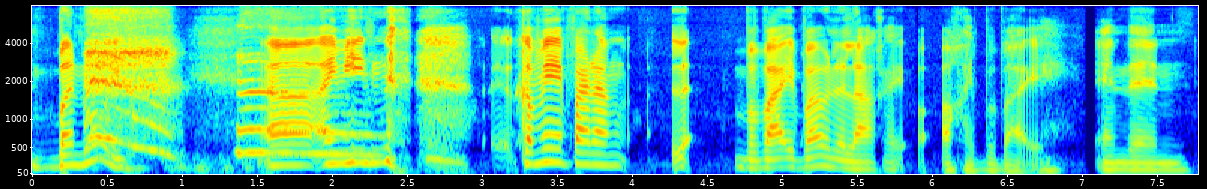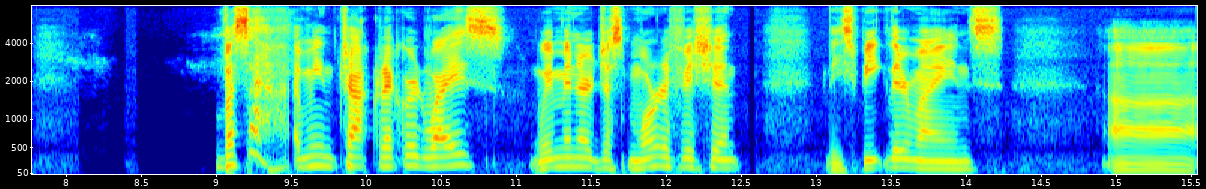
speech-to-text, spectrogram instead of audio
Banu eh. Uh, I mean, kami parang, babae ba o lalaki? Okay, babae. And then, basta, I mean, track record wise, women are just more efficient. They speak their minds. Uh,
